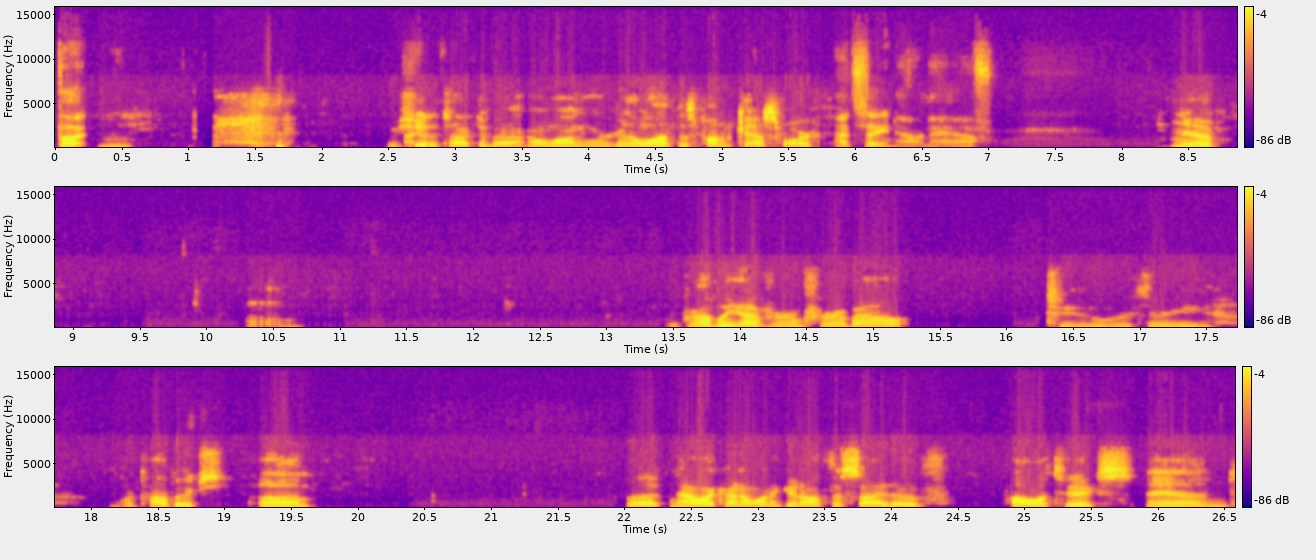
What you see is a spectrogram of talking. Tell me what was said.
But we should have talked about how long we're gonna want this podcast for. I'd say an hour and a half. Yeah. Um, probably have room for about two or three more topics. Um, but now I kind of want to get off the side of politics and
